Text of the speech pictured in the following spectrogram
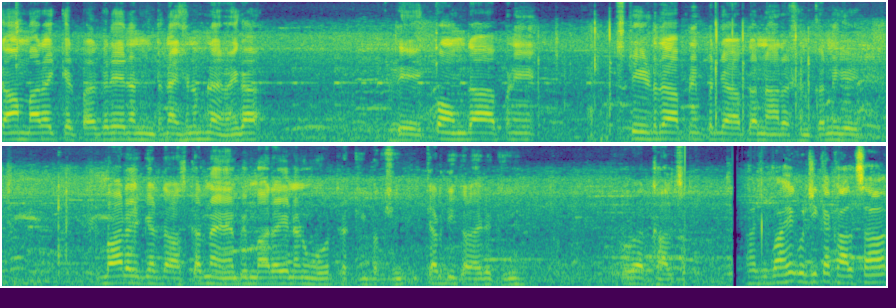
ਗਾਂ ਮਹਾਰਾਜ ਕਿਰਪਾ ਕਰੇ, ਇਹਨਾਂ ਨੂੰ ਇੰਟਰਨੈਸ਼ਨਲ ਬਣਾਵੇਗਾ। ਤੇ ਕੌਮ ਦਾ ਆਪਣੇ ਸਟੇਟ ਦਾ ਆਪਣੇ ਪੰਜਾਬ ਦਾ ਨਾਂ ਰੋਸ਼ਨ ਕਰਨਗੇ। ਮਹਾਰਾਜ ਅੱਗੇ ਅਰਦਾਸ ਕਰਨਾ ਹੈ ਵੀ ਮਹਾਰਾਜ ਇਹਨਾਂ ਨੂੰ ਹੋਰ ਤਰੱਕੀ ਬਖਸ਼ੀ, ਚੜ੍ਹਦੀ ਕਲਾ ਰੱਖੀ। ਉਹਦਾ ਖਾਲਸਾ। ਹਾਂਜੀ, ਵਾਹਿਗੁਰੂ ਜੀ ਕਾ ਖਾਲਸਾ,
